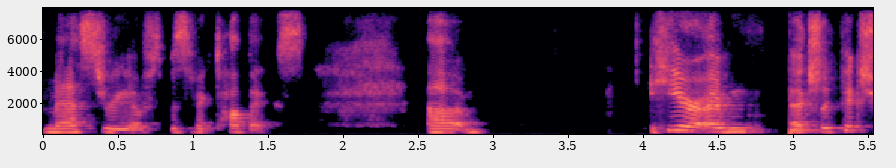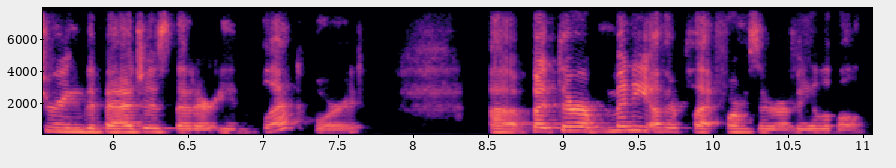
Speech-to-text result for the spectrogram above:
mastery of specific topics. Um, here I'm actually picturing the badges that are in Blackboard, uh, but there are many other platforms that are available.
